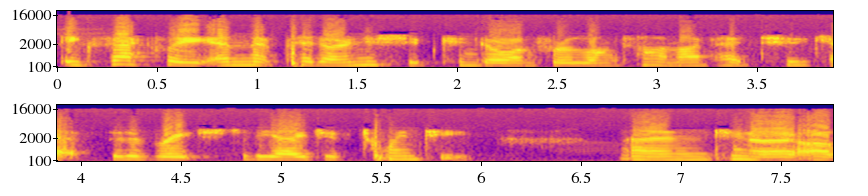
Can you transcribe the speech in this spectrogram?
Exactly, and that pet ownership can go on for a long time. I've had two cats that have reached to the age of twenty, and you know, uh,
